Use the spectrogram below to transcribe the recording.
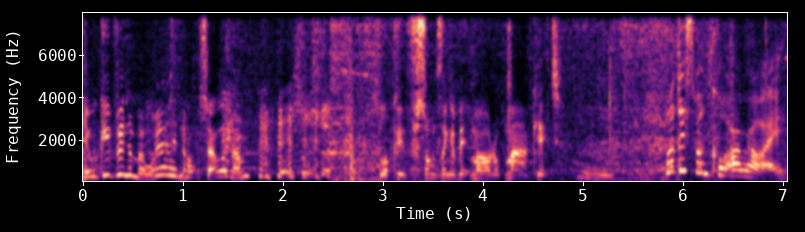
You were giving them away, not selling them. Looking for something a bit more upmarket. Well, this one caught our eye.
